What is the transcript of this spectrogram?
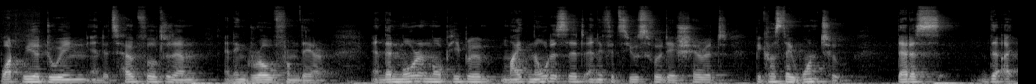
what we are doing and it's helpful to them and then grow from there. And then more and more people might notice it and if it's useful, they share it because they want to. That is the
